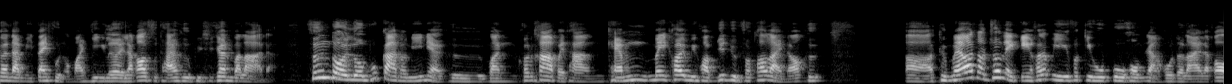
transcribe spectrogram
ก็จะมีไต้ฝุ่นออกมายิงเลย แล้วก็สุดท้ายคือ precision บาลาดอะซึ่งโดยรวมผู้การตัวนี้เนี่ยคือมันค่อนข้างไปทางแคมป์ไม่ค่อยมีความยืดหยุ่นสักเท่าไหร่เนาะคืออ่าถึงแม้ว่าตอนช่วงเลนเกมเขาจะมีสกิลปูโฮมอย่างโคเดอร์ไลน์แล้วก็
